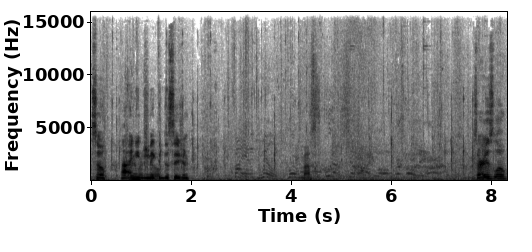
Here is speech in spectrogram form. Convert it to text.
So, uh, I need to make so. a decision. Mass. Sorry, is low.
